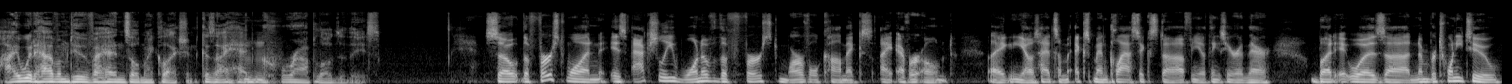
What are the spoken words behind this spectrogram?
I would have them too if I hadn't sold my collection because I had crap loads of these. So the first one is actually one of the first Marvel comics I ever owned. Like you know, it had some X Men classic stuff, you know, things here and there. But it was uh, number twenty two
